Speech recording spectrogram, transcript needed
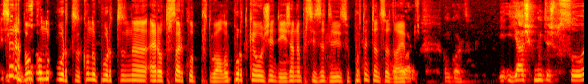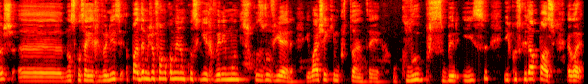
Isso era bom quando o Porto, quando o Porto na- era o terceiro clube de Portugal. O Porto que é hoje em dia já não precisa disso. O Porto tem tantos Concordo, adeptos. concordo. E, e acho que muitas pessoas ah, não se conseguem rever nisso, Epá, da mesma forma como eu não conseguia rever em muitas coisas do Vieira. Eu acho que é importante é o clube perceber isso e conseguir dar passos. Agora,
